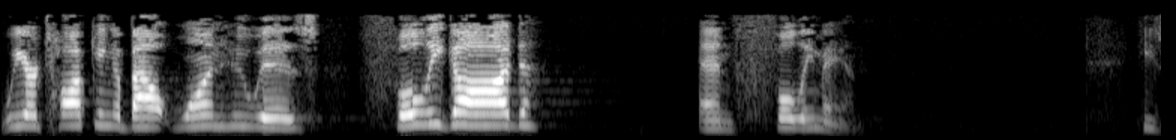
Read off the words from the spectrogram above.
we are talking about one who is fully God and fully man. He's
